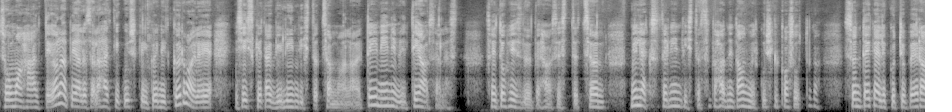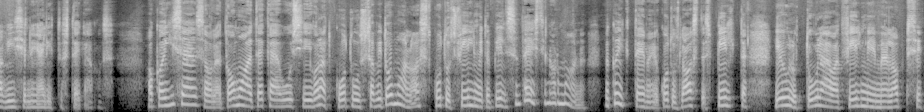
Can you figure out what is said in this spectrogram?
su oma häält ei ole peal ja sa lähedki kuskil, kõnnid kõrvale ja, ja siis kedagi lindistad samal ajal, teine inimene ei tea sellest. sa ei tohi seda teha, sest et see on, milleks sa lindistad, sa tahad neid andmeid kuskil kasutada. see on tegelikult juba eraviisiline jälitustegevus aga ise sa oled oma tegevusi, oled kodus, sa võid oma last kodus filmida, pildistada, see on täiesti normaalne. me kõik teeme ju kodus lastest pilte, jõulud tulevad, filmime lapsi,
